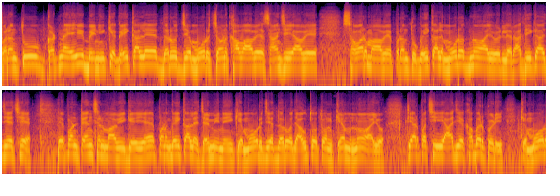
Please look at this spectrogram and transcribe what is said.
પરંતુ ઘટના એવી બની કે ગઈકાલે દરરોજ જે મોર ચણ ખાવા આવે, સાંજે આવે, સવારમાં આવે, પરંતુ ગઈકાલે મોર જ ન આવ્યો એટલે રાધિકા જે છે એ પણ ટેન્શનમાં આવી ગઈ. એ પણ ગઈકાલે જમી નહીં કે મોર જે દરરોજ આવતો હતો ને કેમ ન આવ્યો. ત્યાર પછી આજે ખબર પડી કે મોર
